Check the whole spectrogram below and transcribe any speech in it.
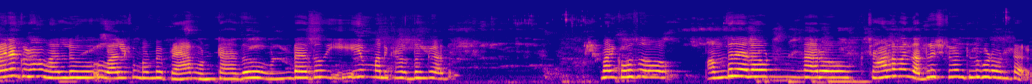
అయినా కూడా వాళ్ళు వాళ్ళకి మనమే ప్రేమ ఉంటుందో ఉండదు ఏం మనకు అర్థం కాదు. మన కోసం అందరూ ఎలా ఉన్నారో చాలామంది అదృష్టవంతులు కూడా ఉంటారు.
